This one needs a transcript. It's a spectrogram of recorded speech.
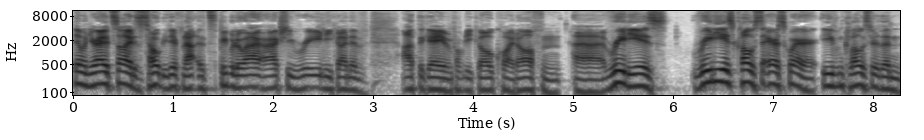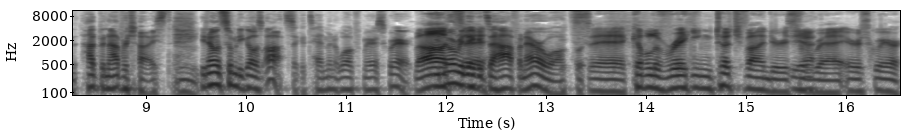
Then when you're outside, it's totally different. It's people who are actually really kind of at the game and probably go quite often. Uh, really is. Really is close to Eyre Square, even closer than had been advertised. You know, when somebody goes, "Oh, it's like a ten minute walk from Eyre Square," Ah, you normally think it's a half an hour walk, but a couple of raking touch finders Yeah. from uh, Eyre Square.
